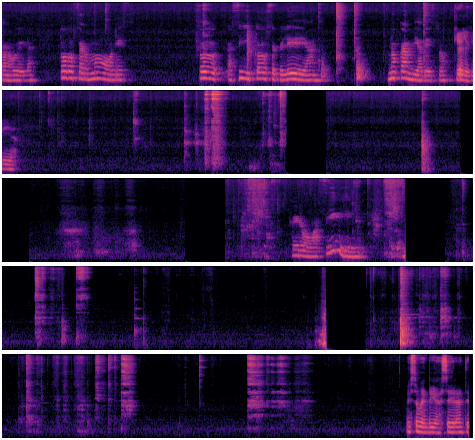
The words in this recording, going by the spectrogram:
esta novela. Todos sermones, todos así, todos se pelean. No cambia de eso. Qué alegría. Pero así... Esto vendría a ser antes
